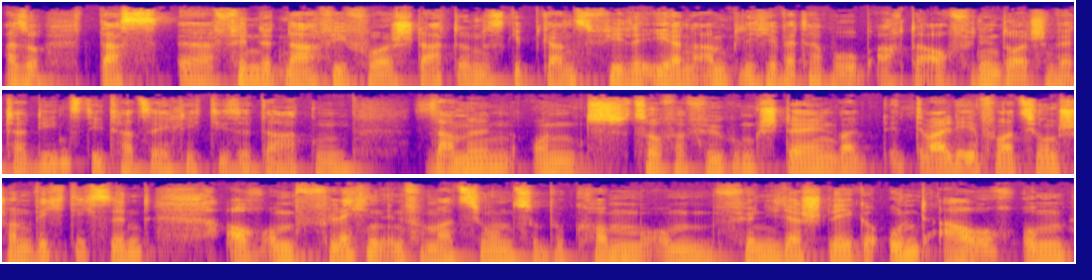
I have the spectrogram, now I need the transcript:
Also das äh, findet nach wie vor statt und es gibt ganz viele ehrenamtliche Wetterbeobachter auch für den Deutschen Wetterdienst, die tatsächlich diese Daten sammeln und zur Verfügung stellen, weil, weil die Informationen schon wichtig sind, auch um Flächeninformationen zu bekommen, um für Niederschläge und auch um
